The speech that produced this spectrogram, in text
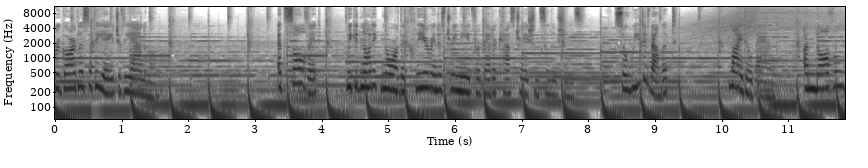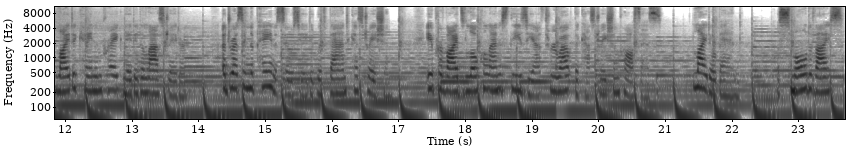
regardless of the age of the animal. At Solvet, we could not ignore the clear industry need for better castration solutions, so we developed Lidoband, a novel lidocaine impregnated elastrator, addressing the pain associated with band castration. It provides local anesthesia throughout the castration process. Lidoband, a small device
